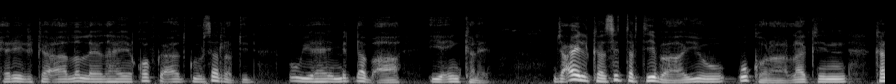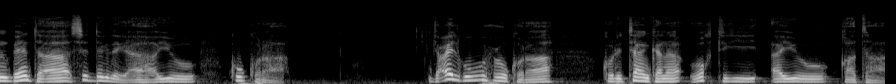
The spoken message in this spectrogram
xiriirka aad la leedahay qofka aad guursan rabtid uu yahay mid dhab ah iyo in kale. Jacaylka si tartiiba ayuu u koraa laakiin kan beenta ah si deg deg ah ayuu ku koraa. Jacaylku wuxuu koraa koritaankana wakhtigii ayuu qaataa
